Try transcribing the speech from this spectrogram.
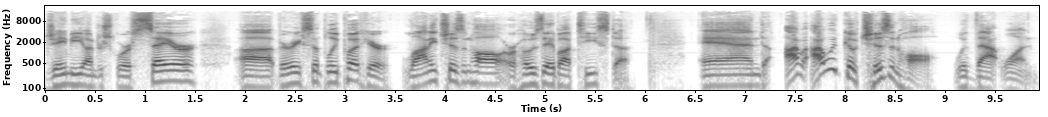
Jamie underscore Sayer, uh, very simply put here Lonnie Chisenhall or Jose Bautista. And I, I would go Chisenhall with that one.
